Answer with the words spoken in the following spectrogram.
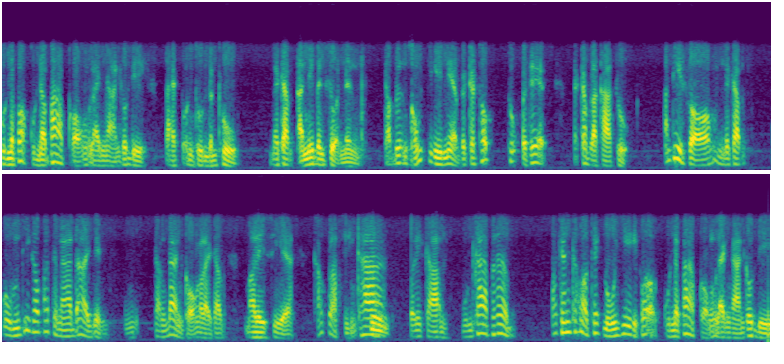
คุณภาพคุณภาพของแรงงานเขาดี แต่ต้นทุนมันถูกนะครับ อันนี้เป็นส่วนหนึ่งกับเรื่องของจีนเนี่ยไปกระทบทุกประเทศนะครับราคาถูก อันที่สองนะครับ กลุ่มที่เขาพัฒนาได้อย่างทางด้านของอะไรครับ มาเลเซียเขาปรับสินค้าอืมบริการมูลค่าเพิ่ม เพราะฉะนั้นเขาเอาเทคโนโลยีเพราะคุณภาพของแรงงานเขาดี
